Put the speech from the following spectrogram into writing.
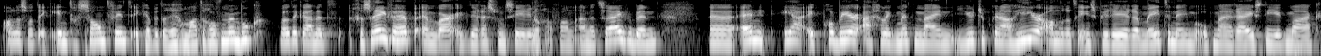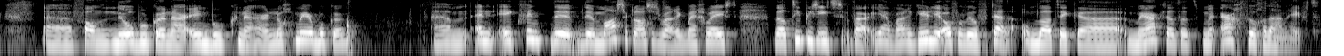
alles wat ik interessant vind. Ik heb het regelmatig over mijn boek, wat ik aan het geschreven heb en waar ik de rest van de serie nog van aan het schrijven ben. Uh, en ja, ik probeer eigenlijk met mijn YouTube-kanaal hier anderen te inspireren, mee te nemen op mijn reis die ik maak. Uh, van nul boeken naar één boek, naar nog meer boeken. Um, en ik vind de, de masterclasses waar ik ben geweest wel typisch iets waar, ja, waar ik jullie over wil vertellen. Omdat ik uh, merk dat het me erg veel gedaan heeft.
